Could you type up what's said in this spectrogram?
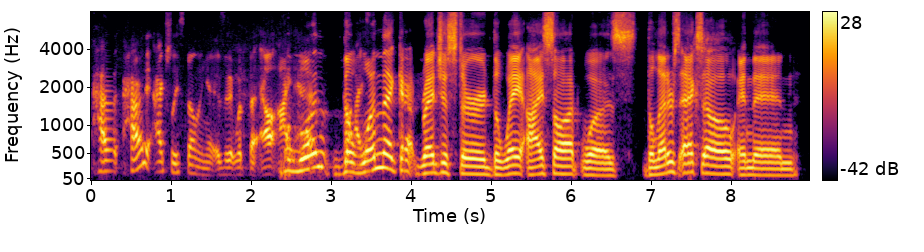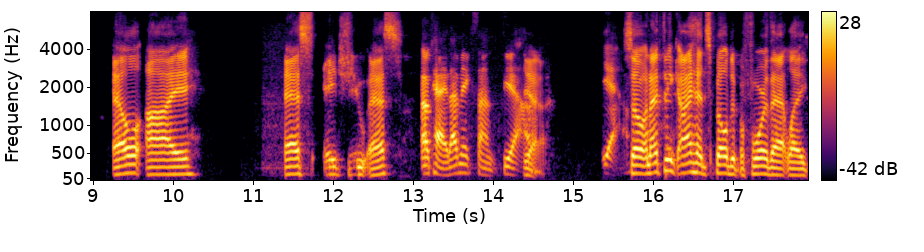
how how are they actually spelling it. Is it with the L I? The one the one that got registered the way I saw it was the letters XO and then L I S H U S. Okay, that makes sense. Yeah. Yeah. Yeah. So, and I think I had spelled it before that, like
